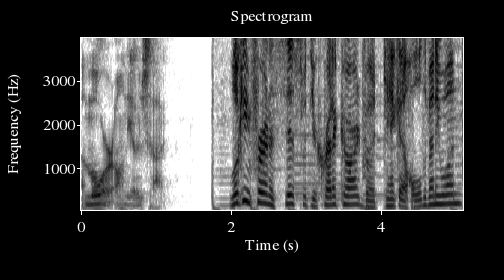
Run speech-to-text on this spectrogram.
uh, more on the other side. Looking for an assist with your credit card but can't get a hold of anyone?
